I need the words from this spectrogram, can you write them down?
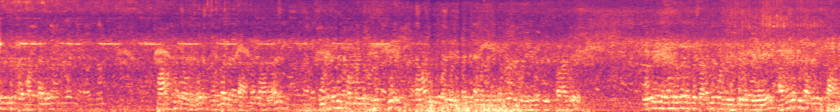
இருக்கிற மக்களை பார்க்க என்பதற்காக நாங்கள் இரண்டு மகளிருக்கு நான்கு மகளிருக்கு ஒரு நிகழ்வுகளுக்கு நடந்து கொண்டிருக்கிறது அவரது நன்மைக்காக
